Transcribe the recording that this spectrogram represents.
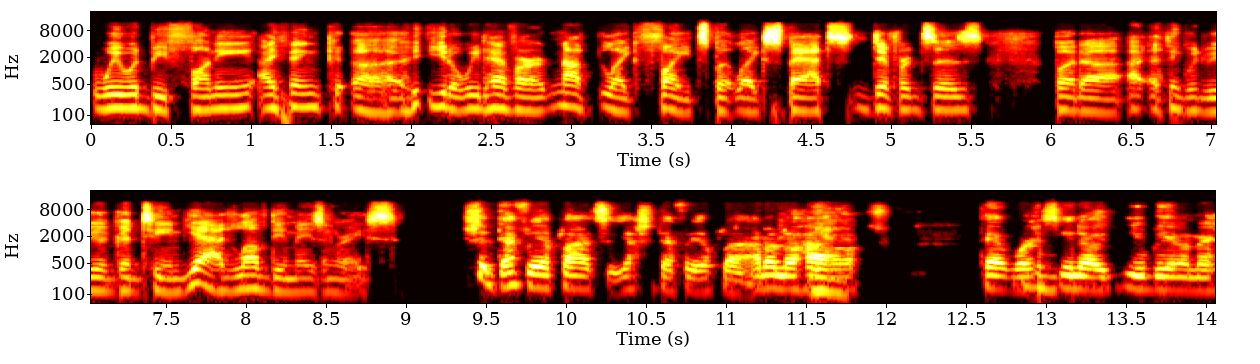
we would be funny. I think uh you know we'd have our not like fights but like spats differences, but uh I, I think we'd be a good team. Yeah, I'd love the Amazing Race. Should definitely apply to. Y'all should definitely apply. I don't know how Yeah. that works. You know, you being on there.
